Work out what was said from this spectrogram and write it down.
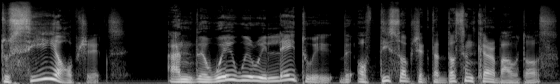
to see objects and the way we relate to it, the, of this object that doesn't care about us,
